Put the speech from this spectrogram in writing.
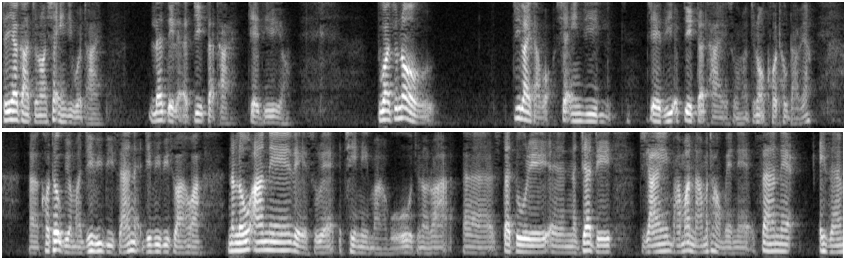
တရက်ကကျွန်တော်ရှက်အင်ကြီးဝတ်ထားတယ် လက်တွေလည်းအပြည့်တက်ထားတယ်ကြဲကြီးရော။ तू ကကျွန်တော်ကြည့်လိုက်တာပေါ့ရှက်အင်ကြီးကြဲကြီးအပြည့်တက်ထားတယ်ဆိုတော့ကျွန်တော်ခေါ်ထုတ်တာဗျာ။အဲခေါ်ထုတ်ပြီးတော့မှ GVP စမ်းတဲ့ GVP ဆိုတာဟိုဟာနှလုံးအားနေတယ်ဆိုတော့အခြေအနေမှာကိုကျွန်တော်တို့ကအဲ stat တွေအဲငကြက်တွေဒီတိုင်းဘာမှနားမထောင်ပဲနဲ့စမ်းတဲ့ exam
